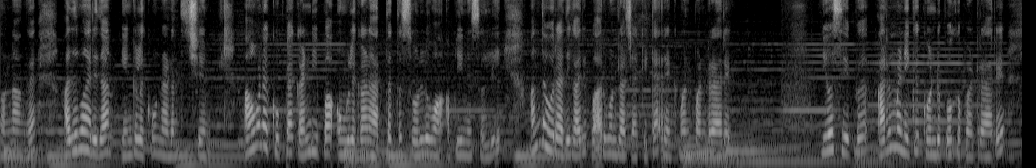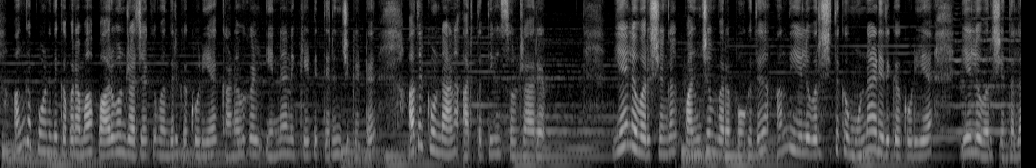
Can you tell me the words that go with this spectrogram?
சொன்னாங்க. அது மாதிரி தான் எங்களுக்கும் நடந்துச்சு. அவனை கூப்பிட்டா கண்டிப்பாக உங்களுக்கான அர்த்தத்தை சொல்லுவான் அப்படின்னு சொல்லி அந்த ஒரு அதிகாரி பார்வன் ராஜா கிட்ட ரெக்கமெண்ட் பண்ணுறாரு யோசிப்பு அரண்மனைக்கு கொண்டு போகப்படுறாரு. அங்கே போனதுக்கப்புறமா பார்வன் ராஜாக்கு வந்திருக்கக்கூடிய கனவுகள் என்னன்னு கேட்டு தெரிஞ்சுக்கிட்டு அதுக்கு உண்டான அர்த்தத்தையும் சொல்கிறாரு ஏழு வருஷங்கள் பஞ்சம் வரப்போகுது. அந்த ஏழு வருஷத்துக்கு முன்னாடி இருக்கக்கூடிய ஏழு வருஷத்தில்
